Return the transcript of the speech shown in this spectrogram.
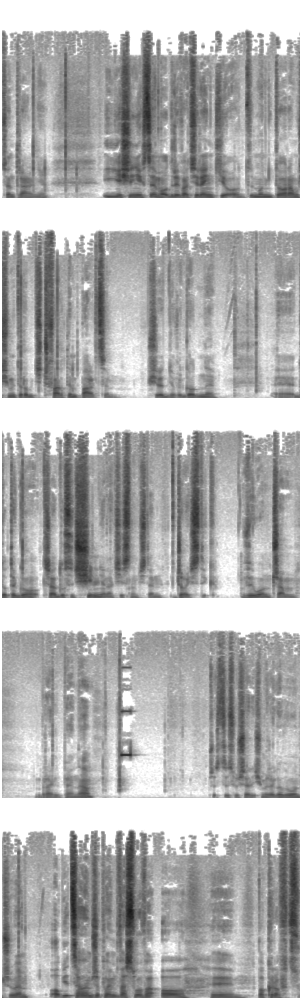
centralnie. I jeśli nie chcemy odrywać ręki od monitora, musimy to robić czwartym palcem. Średnio wygodne. E, do tego trzeba dosyć silnie nacisnąć ten joystick. Wyłączam Braille Pena. Wszyscy słyszeliśmy, że go wyłączyłem. Obiecałem, że powiem dwa słowa o y, pokrowcu.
